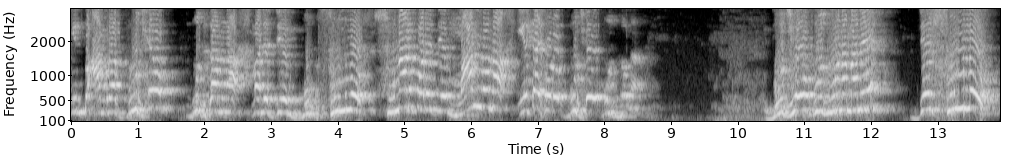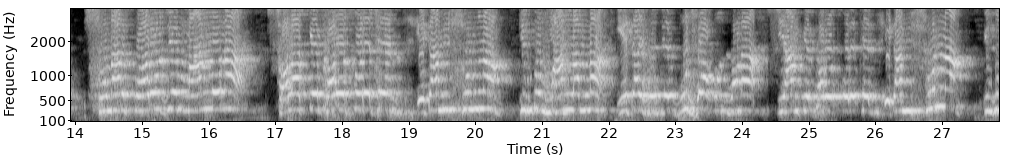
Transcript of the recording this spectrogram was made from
কিন্তু আমরা বুঝেও বুঝলাম না মানে যে শুনলো, শোনার পরে যে মানলো না, এটাই হলো বুঝেও বুঝলো না। বুঝেও বুঝলো না মানে যে শুনলো শোনার পরও যে মানলো না সলাদকে ফরজ করেছেন, এটা আমি শুনলাম, কিন্তু মানলাম না। এটাই হচ্ছে বুঝেও বুঝলো না, সিয়ামকে ফরজ করেছেন, এটা আমি শুনলাম, কিন্তু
